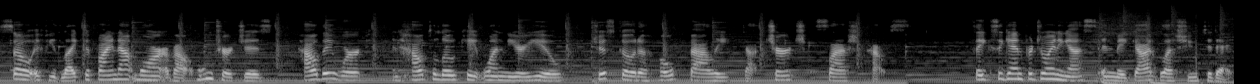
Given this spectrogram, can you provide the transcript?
So, if you'd like to find out more about home churches, how they work, and how to locate one near you, just go to hopevalley.church/house. Thanks again for joining us, and may God bless you today.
